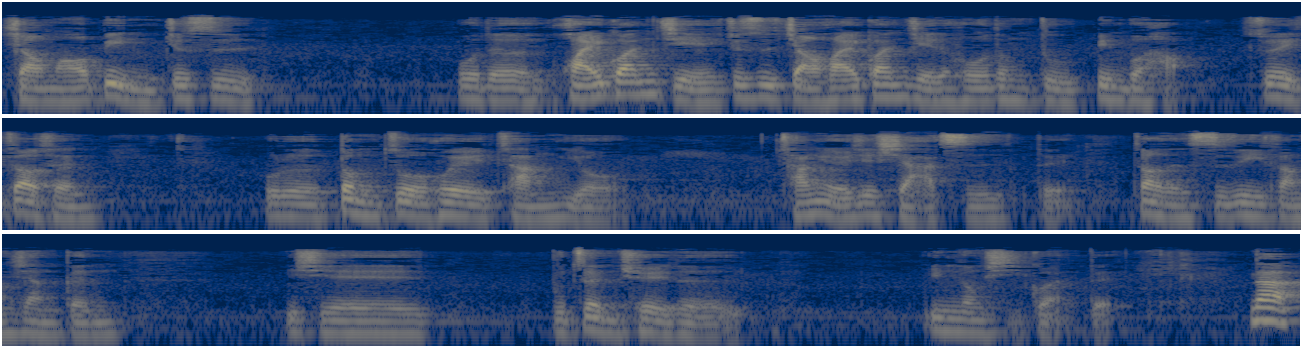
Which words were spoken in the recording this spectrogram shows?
小毛病，就是我的踝关节，就是脚踝关节的活动度并不好，所以造成我的动作会常有常有一些瑕疵，对，造成施力方向跟一些不正确的运动习惯，对，那。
